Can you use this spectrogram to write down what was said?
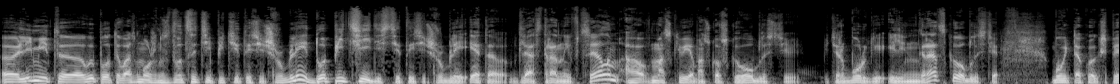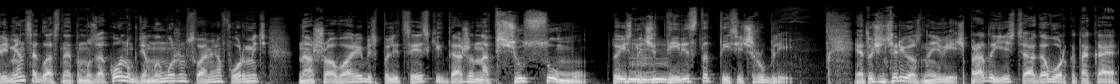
Э, лимит выплаты возможен с 25 тысяч рублей до 50 тысяч рублей. Это для страны в целом, а в Москве, Московской области Петербурге и Ленинградской области, будет такой эксперимент, согласно этому закону, где мы можем с вами оформить нашу аварию без полицейских даже на всю сумму, то есть mm-hmm. на 400 тысяч рублей. Это очень серьезная вещь. Правда, есть оговорка такая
